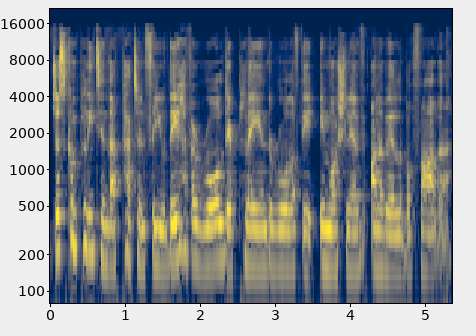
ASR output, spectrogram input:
just completing that pattern for you. They have a role, they're playing the role of the emotionally unavailable father.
